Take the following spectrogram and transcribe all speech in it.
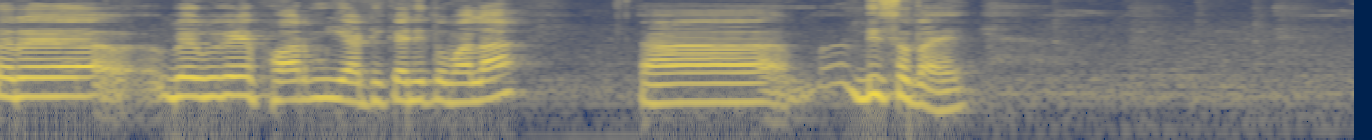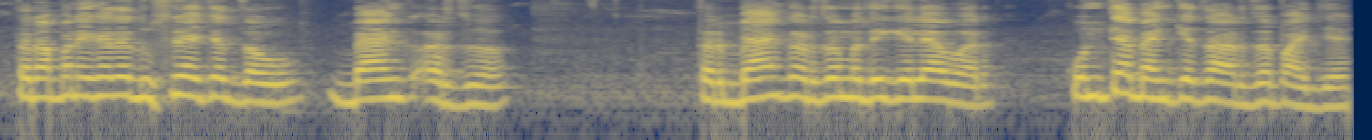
तर वेगवेगळे फॉर्म या ठिकाणी तुम्हाला दिसत आहे. तर आपण एखाद्या दुसऱ्या याच्यात जाऊ. बँक अर्ज. तर बँक अर्जमध्ये गेल्यावर कोणत्या बँकेचा अर्ज पाहिजे?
